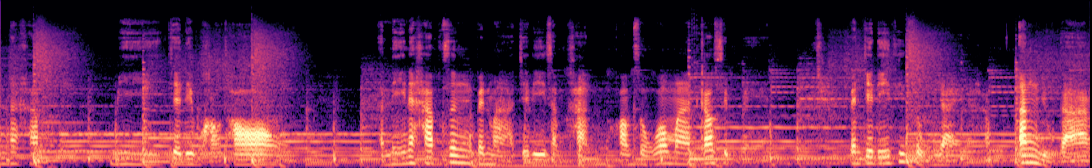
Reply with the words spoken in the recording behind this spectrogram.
ตรนะครับ มีเจดีย์ภูเขาทอง อันนี้นะครับซึ่งเป็นมหาเจดีย์สำคัญ ความสูงประมาณ 90 เมตร เป็นเจดีย์ที่สูงใหญ่นะครับ ตั้งอยู่กลาง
